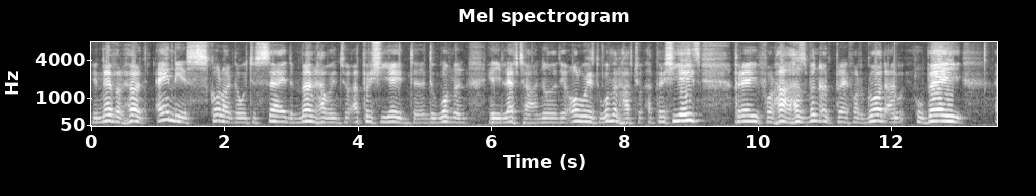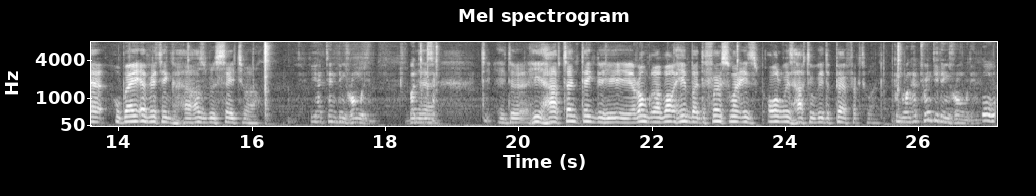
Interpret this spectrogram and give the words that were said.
you never heard any scholar going to say the man having to appreciate the, the woman he left her no they always the woman have to appreciate pray for her husband and pray for god and obey uh, obey everything her husband say to her he had 10 things wrong with him but Yeah. He have 10 things he wrong about him but the first one is always have to be the perfect one. Second one had 20 things wrong with him or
